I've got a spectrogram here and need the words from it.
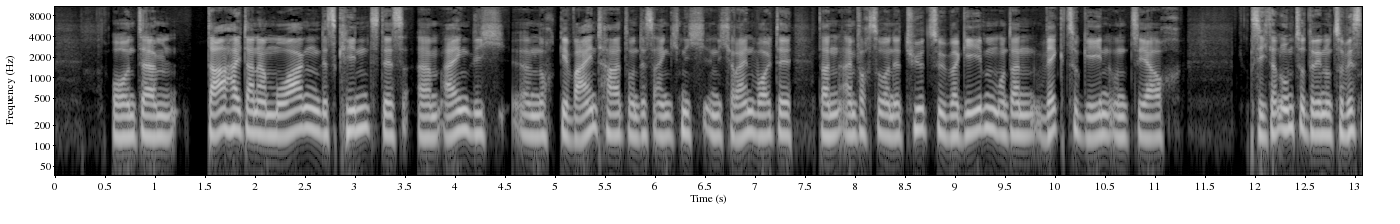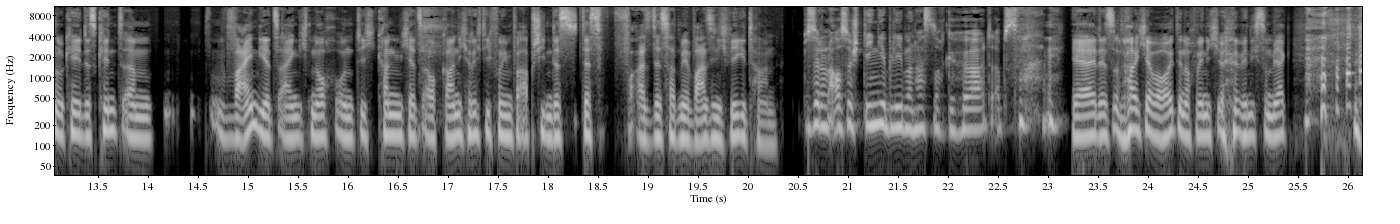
Und ähm, da halt dann am Morgen das Kind, das ähm, eigentlich äh, noch geweint hat und das eigentlich nicht, nicht rein wollte, dann einfach so an der Tür zu übergeben und dann wegzugehen und ja auch sich dann umzudrehen und zu wissen, okay, das Kind ähm, weint jetzt eigentlich noch und ich kann mich jetzt auch gar nicht richtig von ihm verabschieden, das, das, also das hat mir wahnsinnig wehgetan. Bist du dann auch so stehen geblieben und hast noch gehört, war. Ja, das mache ich aber heute noch, wenn ich, wenn ich so merke.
